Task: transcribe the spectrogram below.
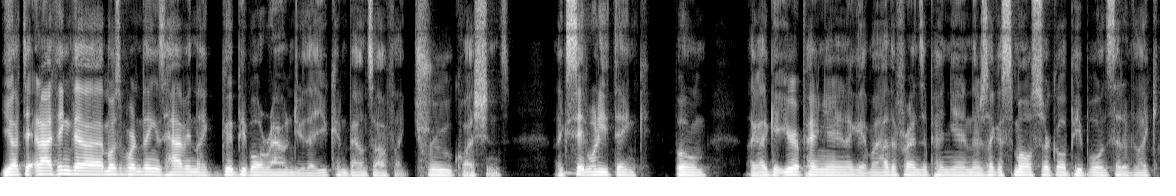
You have to, and I think the most important thing is having like good people around you that you can bounce off like true questions. Like Sid, what do you think? Boom. Like I get your opinion, I get my other friend's opinion. There's like a small circle of people instead of like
